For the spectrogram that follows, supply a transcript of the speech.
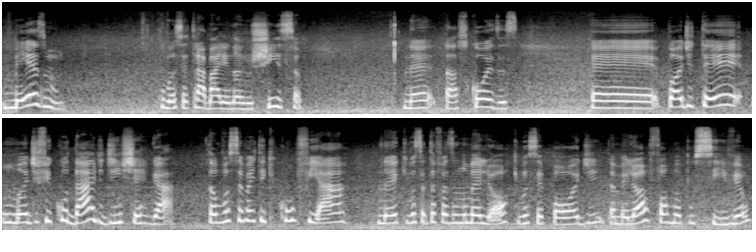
mesmo que você trabalhe na justiça né, das coisas, é, pode ter uma dificuldade de enxergar. Então você vai ter que confiar né, que você está fazendo o melhor que você pode, da melhor forma possível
